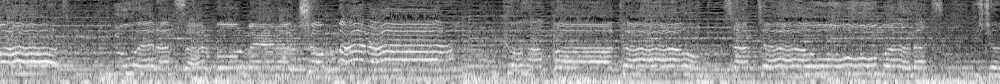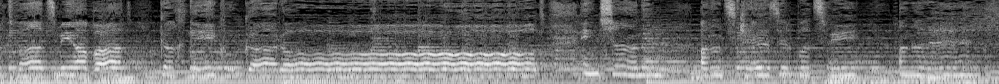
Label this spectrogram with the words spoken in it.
մոտ Դու հեռացար, որ մենակ չմնա Քո հավատը, օգուծարտը ու մնաց Իջարդված մի հավատ, կախնիկ ու կարոտ Ինչ անեմ, առանց քեզ երբացվի անարև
